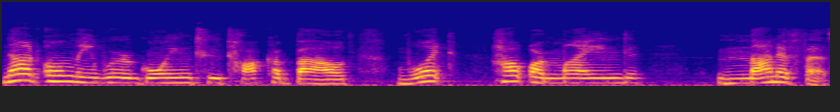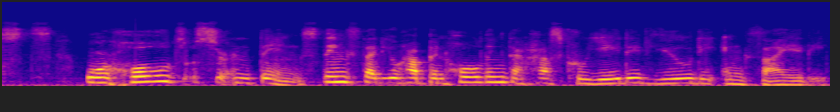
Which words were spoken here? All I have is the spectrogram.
Not only we're going to talk about what, how our mind manifests or holds certain things, things that you have been holding that has created you the anxiety,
